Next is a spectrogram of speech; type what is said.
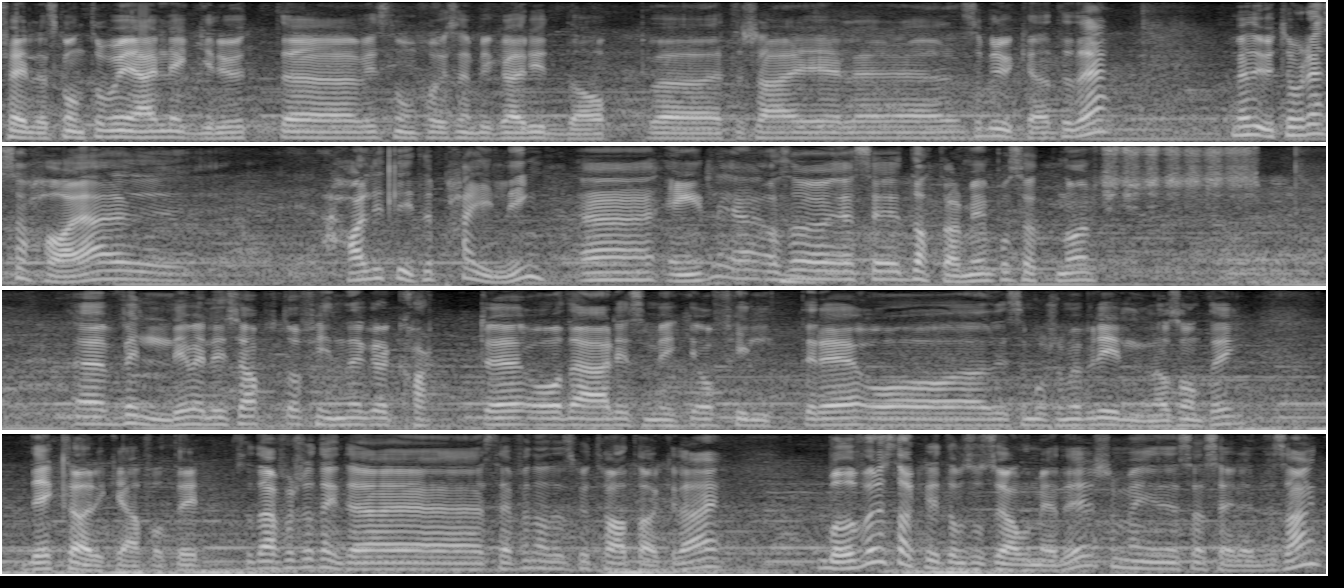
felleskonto hvor jeg legger ut eh, hvis noen f.eks. ikke har rydda opp etter seg, eller, så bruker jeg det til det. Men utover det så har jeg jeg har litt lite peiling, egentlig. Jeg, altså, jeg ser datteren min på 17 år veldig veldig kjapt og finner kartet, og det er liksom ikke og filteret og disse morsomme brillene og sånne ting. Det klarer ikke jeg å få til. Så Derfor så tenkte jeg Steffen, at jeg skulle ta tak i deg. Både for å snakke litt om sosiale medier, som i seg selv er interessant,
